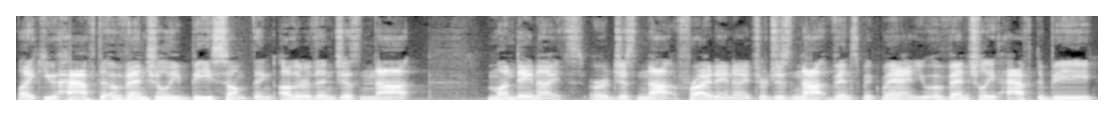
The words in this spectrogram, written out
Like you have to eventually be something other than just not Monday nights or just not Friday nights or just not Vince McMahon. You eventually have to be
